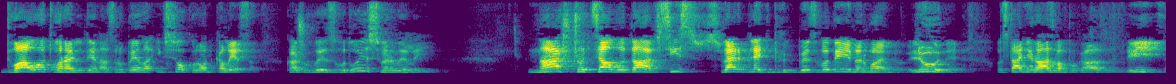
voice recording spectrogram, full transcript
Два отвора людина зробила і все, коронка лиса. Кажу, ви з водою сверлили її? Нащо ця вода? Всі сверблять без води і нормально. Люди, останній раз вам показую. Дивіться.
